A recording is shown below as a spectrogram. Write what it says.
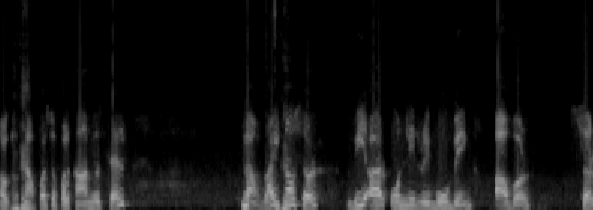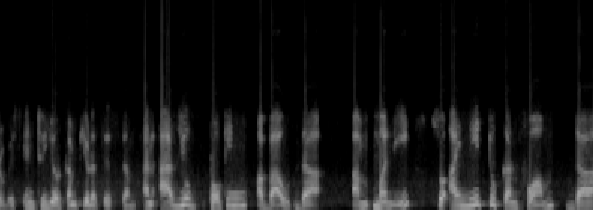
Okay. Okay. Now, first of all, calm yourself. Now, right Okay. now, sir, we are only removing our service into your computer system. And as you're talking about the um, money, so I need to confirm the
